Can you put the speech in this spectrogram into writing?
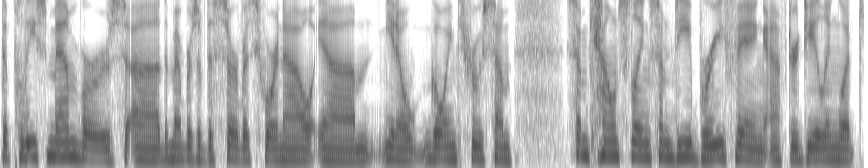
the police members, uh, the members of the service who are now, um, you know, going through some some counseling, some debriefing after dealing with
